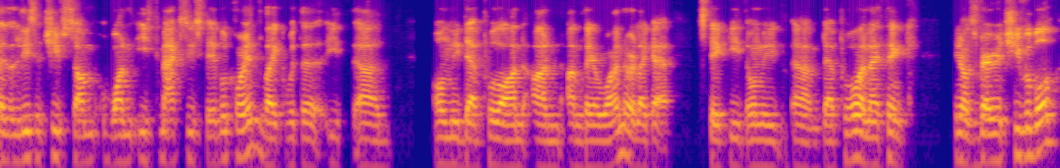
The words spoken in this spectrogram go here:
at least achieve some one ETH maxi stablecoin, like with the ETH uh, only debt pool on on on layer one, or like a stake ETH only um, pool. And I think you know it's very achievable.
